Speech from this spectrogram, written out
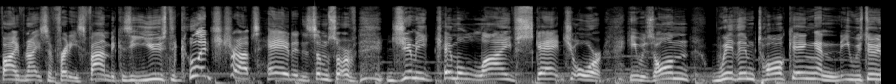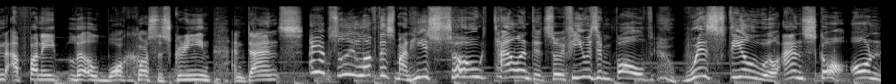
Five Nights at Freddy's fan because he used Glitchtrap's head in some sort of Jimmy Kimmel live sketch, or he was on with him talking and he was doing a funny little walk across the screen and dance. I absolutely love this man. He is so talented. So if he was involved with Steel Wool and Scott on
